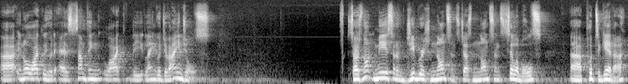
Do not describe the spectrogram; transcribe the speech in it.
uh, in all likelihood as something like the language of angels. So it's not mere sort of gibberish nonsense, just nonsense syllables uh, put together.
